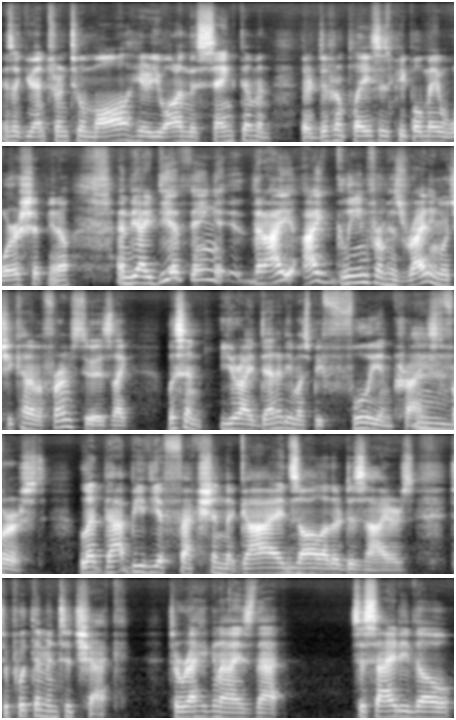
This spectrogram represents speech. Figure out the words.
it's like you enter into a mall, here you are in this sanctum, and there are different places people may worship, you know. And the idea thing that I, I glean from his writing, which he kind of affirms to, is like, listen, your identity must be fully in Christ mm. first. Let that be the affection that guides mm. all other desires, to put them into check, to recognize that society, though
